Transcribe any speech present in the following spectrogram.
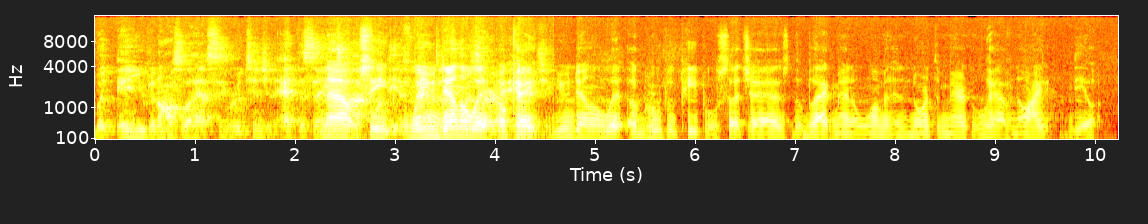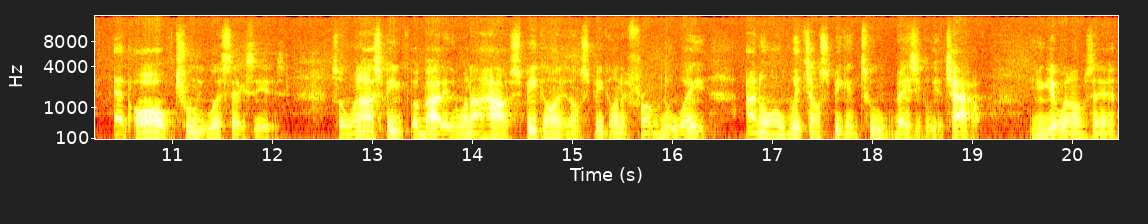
but and you can also have semen retention at the same Now, time. see, for when you're dealing with okay, energy. you dealing with a group of people such as the black man and woman in North America who have no idea at all truly what sex is. So when I speak about it and when I how I speak on it, I'm speak on it from the way I know in which I'm speaking to basically a child. You get what I'm saying?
